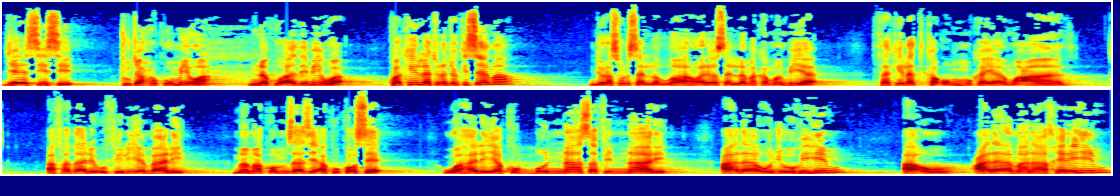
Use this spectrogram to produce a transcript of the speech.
Je sisi tutahukumiwa na kuadhibiwa kwa kila tunachokisema? Ndio Rasul sallallahu alaihi wasallama akamwambia thakilatka ummuka ya Muadh afadhali ufilie mbali mamako mzazi akukose wa hali yakubbu an-nasa fi an-nari ala wujuhihim au ala manakhirihim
